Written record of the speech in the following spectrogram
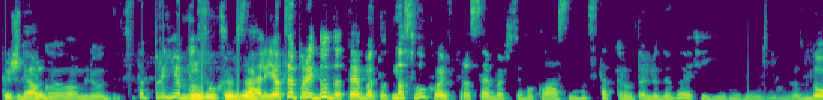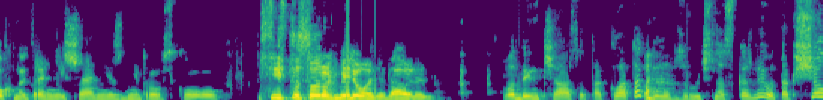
Пишуть люди. Дякую вам, люди. Це так приємно Дуже слухати це взагалі. Я це прийду до тебе тут, наслухаю про себе всього класного. Це так круто. Люди, ви офігенні. Здохнуть раніше, ніж Дніпровську Всі 140 мільйонів, да, Оля? в один час. Отак. Кла- Так було б зручно. Скажи, отак що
